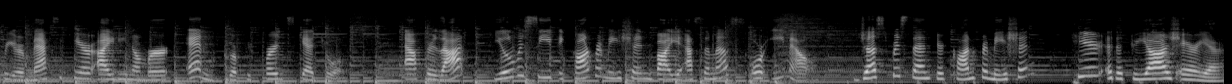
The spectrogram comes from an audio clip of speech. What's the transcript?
for your MaxiCare ID number and your preferred schedule. After that, you'll receive a confirmation via SMS or email. Just present your confirmation here at the triage area.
